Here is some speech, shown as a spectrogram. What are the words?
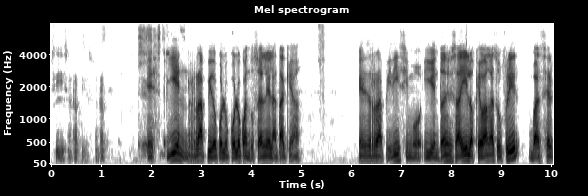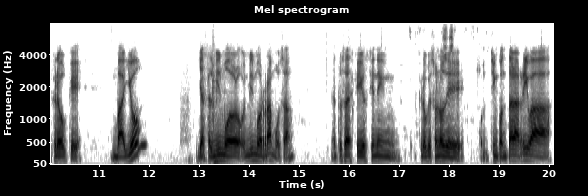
Sí, son rápidos, son rápidos. Es bien rápido Colo Colo cuando sale el ataque, ¿ah? es rapidísimo. Y entonces ahí los que van a sufrir va a ser creo que Bayón y hasta el mismo, el mismo Ramos, ¿ah? Tú sabes que ellos tienen, creo que son los de, sin contar arriba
